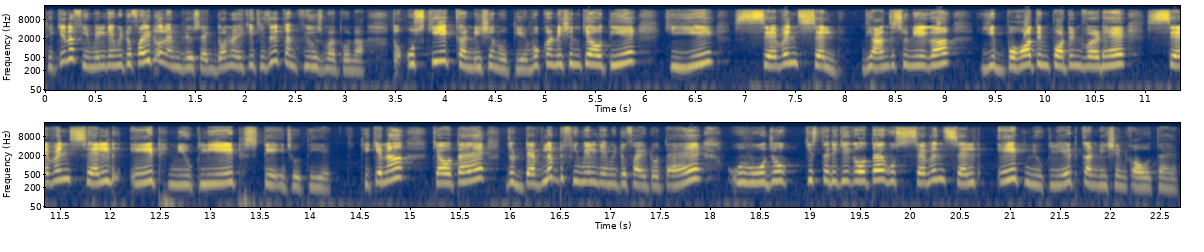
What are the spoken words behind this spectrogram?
ठीक है ना फीमेल गेमिटोफाइट और एम्ब्रियोसेक दोनों एक ही चीज़ें कंफ्यूज मत होना। तो उसकी एक कंडीशन होती है। वो कंडीशन क्या होती है कि ये सेवन सेल्ड ध्यान से सुनिएगा, ये बहुत इंपॉर्टेंट वर्ड है seven celled eight nucleate stage होती है। ठीक है ना? क्या होता है? जो डेवलप्ड फीमेल गेमिटोफाइट होता है, वो जो किस तरीके का होता है, वो seven celled eight nucleate condition का होता है।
